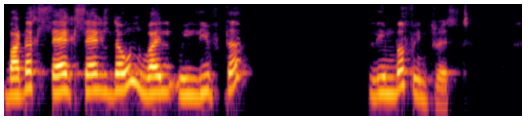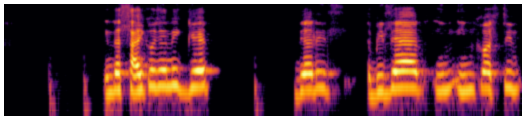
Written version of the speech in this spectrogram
buttock sag, sags down while we lift the limb of interest. In the psychogenic gait, there is bizarre, in, inconsistent,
